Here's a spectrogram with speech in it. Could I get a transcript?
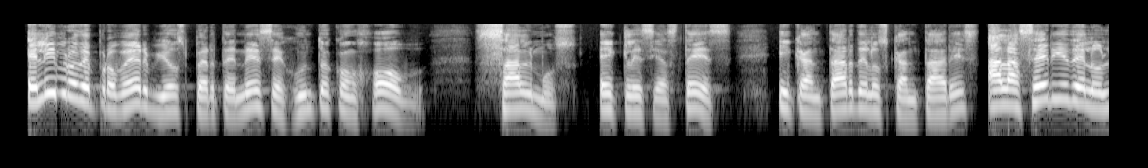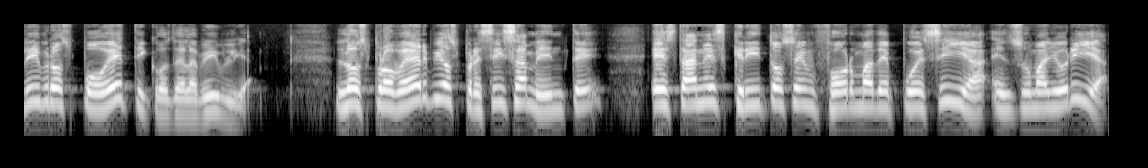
El libro de Proverbios pertenece junto con Job, Salmos, Eclesiastés y Cantar de los Cantares a la serie de los libros poéticos de la Biblia. Los proverbios precisamente están escritos en forma de poesía en su mayoría,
